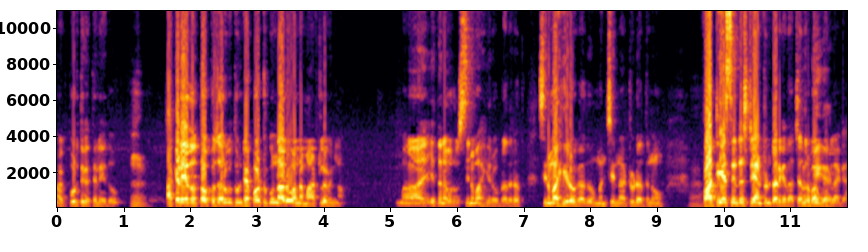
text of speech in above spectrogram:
నాకు పూర్తిగా తెలియదు. అక్కడ ఏదో తప్పు జరుగుతుంటే పట్టుకున్నారు అన్న మాటలు విన్నాం. మా ఇతను ఎవరు cinema hero brother. Cinema hero కాదు మంచి నటుడు అతను. ఫార్టీ ఇయర్స్ ఇండస్ట్రీ అంటుంటాడు కదా చంద్రబాబు గారి లాగా.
